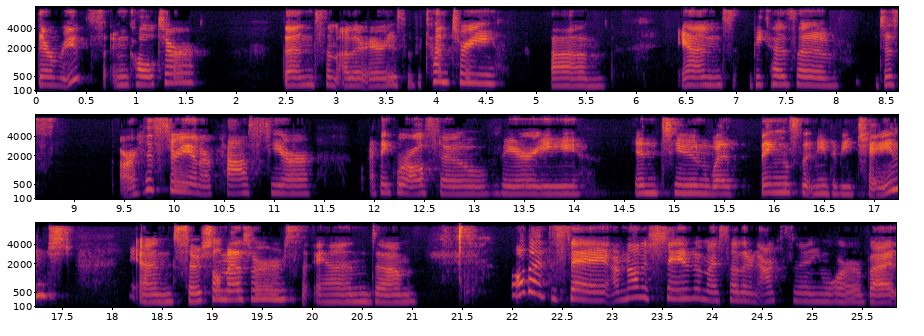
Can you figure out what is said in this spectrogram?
their roots and culture than some other areas of the country. Um, and because of just our history and our past here, I think we're also very in tune with things that need to be changed and social measures and um, all that to say i'm not ashamed of my southern accent anymore but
